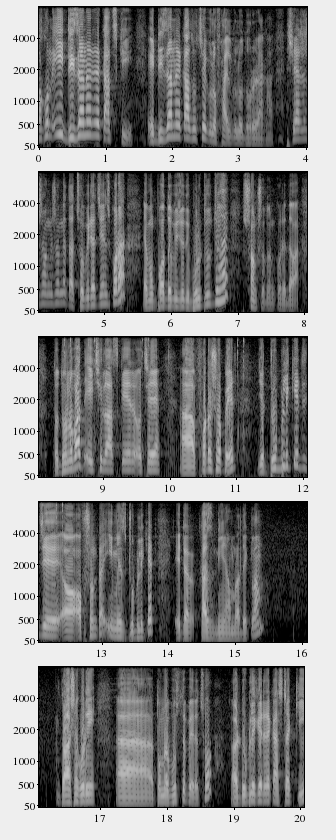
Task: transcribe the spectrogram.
তখন এই ডিজাইনারের কাজ কি? এই ডিজাইনের কাজ হচ্ছে এগুলো ফাইলগুলো ধরে রাখা। সে আসার সঙ্গে সঙ্গে তার ছবিটা চেঞ্জ করা এবং পদবি যদি ভুল ত্রুটি হয়, সংশোধন করে দেওয়া। তো ধন্যবাদ, এই ছিল আজকের হচ্ছে ফটোশপের যে ডুপ্লিকেট যে অপশনটা ইমেজ ডুপ্লিকেট এটার কাজ নিয়ে আমরা দেখলাম। তো আশা করি তোমরা বুঝতে পেরেছ ডুপ্লিকেটের কাজটা কি?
